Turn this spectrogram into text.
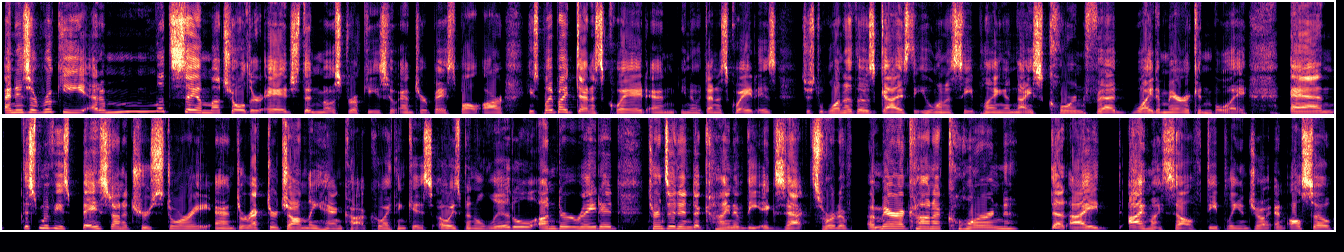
and is a rookie at a let's say a much older age than most rookies who enter baseball are. He's played by Dennis Quaid and you know Dennis Quaid is just one of those guys that you want to see playing a nice corn-fed white American boy. And this movie is based on a true story and director John Lee Hancock, who I think has always been a little underrated, turns it into kind of the exact sort of Americana corn that I I myself deeply enjoy. And also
